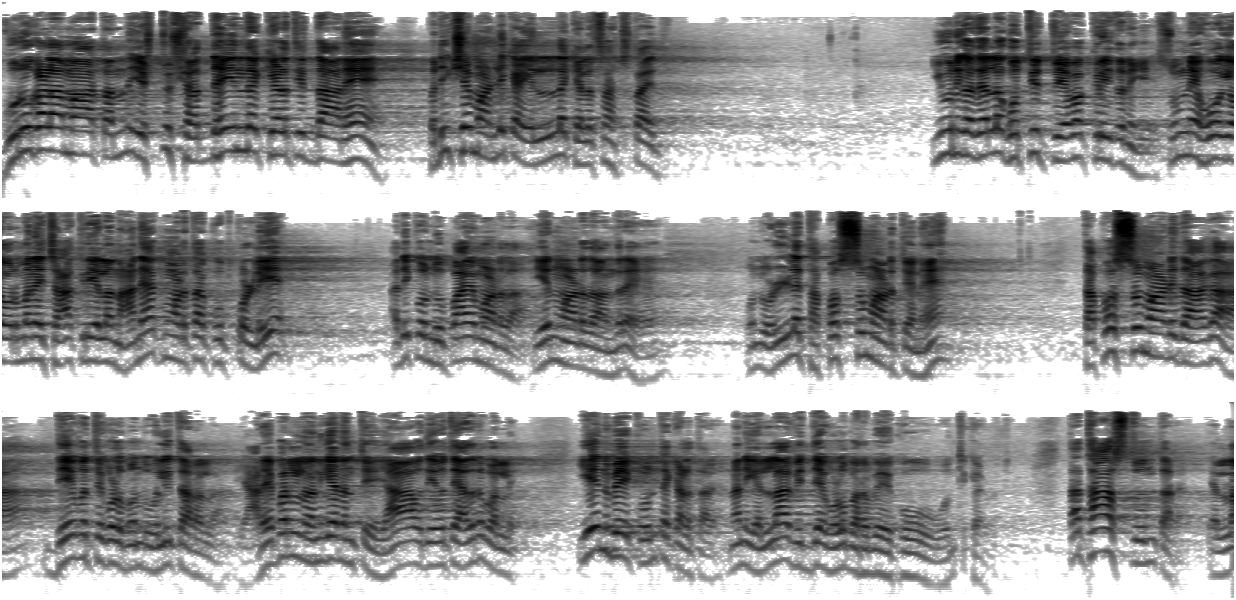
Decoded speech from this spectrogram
ಗುರುಗಳ ಮಾತನ್ನು ಎಷ್ಟು ಶ್ರದ್ಧೆಯಿಂದ ಕೇಳ್ತಿದ್ದಾನೆ. ಪರೀಕ್ಷೆ ಮಾಡಲಿಕ್ಕೆ ಎಲ್ಲ ಕೆಲಸ ಹಚ್ತಾ ಇದ್ದ ಇವನಿಗೆ ಅದೆಲ್ಲ ಗೊತ್ತಿತ್ತು ಯವಕ್ರೀತನಿಗೆ. ಸುಮ್ಮನೆ ಹೋಗಿ ಅವ್ರ ಮನೆ ಚಾಕ್ರಿ ಎಲ್ಲ ನಾನ್ಯಾಕೆ ಮಾಡ್ತಾ ಕೂತ್ಕೊಳ್ಳಿ. ಅದಕ್ಕೊಂದು ಉಪಾಯ ಮಾಡ್ದ. ಏನು ಮಾಡ್ದ ಅಂದರೆ, ಒಂದು ಒಳ್ಳೆ ತಪಸ್ಸು ಮಾಡ್ತೇನೆ. ತಪಸ್ಸು ಮಾಡಿದಾಗ ದೇವತೆಗಳು ಬಂದು ಒಲಿತಾರಲ್ಲ. ಯಾರೇ ಬರಲಿ ನನಗೇನಂತೆ, ಯಾವ ದೇವತೆ ಆದರೂ ಬರಲಿ. ಏನು ಬೇಕು ಅಂತ ಕೇಳ್ತಾರೆ. ನನಗೆಲ್ಲ ವಿದ್ಯೆಗಳು ಬರಬೇಕು ಅಂತ ಕೇಳ್ಬಿಟ್ಟು ತಥಾಸ್ತು ಅಂತಾರೆ. ಎಲ್ಲ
